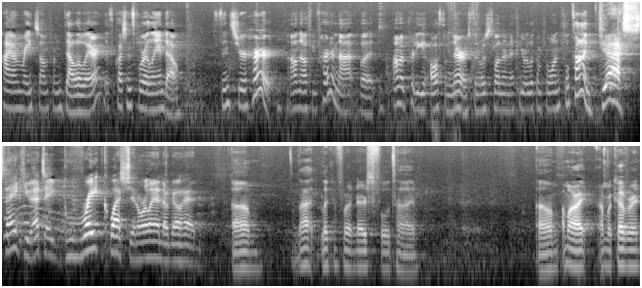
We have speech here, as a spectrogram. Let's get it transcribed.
Hi, I'm Rachel. I'm from Delaware. This question's for Orlando since you're hurt, I don't know if you've heard or not, but I'm a pretty awesome nurse, and I was just wondering if you were looking for one full time. Yes, thank you. That's a great question. Orlando, go ahead. Um, not looking for a nurse full time. Um, I'm all right. I'm recovering.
